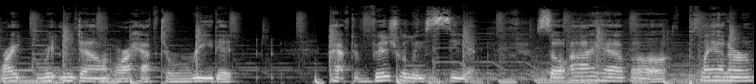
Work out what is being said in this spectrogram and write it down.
right written down, or I have to read it. I have to visually see it. So I have a planner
